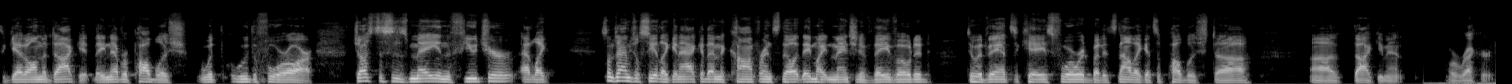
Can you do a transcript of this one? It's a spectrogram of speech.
to get on the docket. They never publish with who the four are. Justices may in the future at like sometimes you'll see it like an academic conference. Though they might mention if they voted to advance a case forward, but it's not like it's a published uh, uh, document or record.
